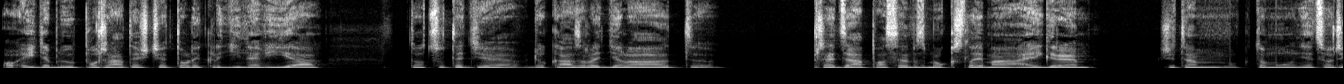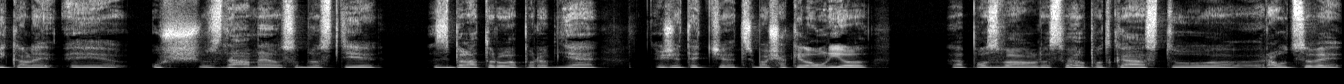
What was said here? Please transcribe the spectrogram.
o AW pořád ještě tolik lidí neví a to, co teď dokázali dělat před zápasem s Moxleym a Hagerem, že tam k tomu něco říkali i už známé osobnosti z Bellatoru a podobně, že teď třeba Shaquille O'Neal pozval do svého podcastu Raucovi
